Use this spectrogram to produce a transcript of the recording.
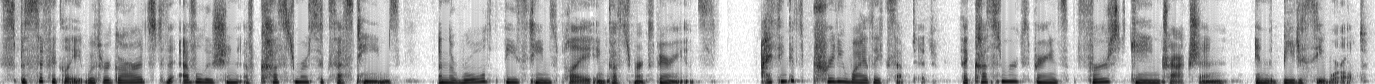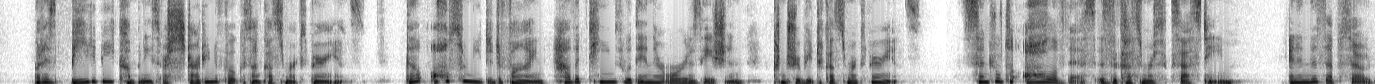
specifically with regards to the evolution of customer success teams and the role that these teams play in customer experience. I think it's pretty widely accepted that customer experience first gained traction in the B2C world. But as B2B companies are starting to focus on customer experience, they'll also need to define how the teams within their organization contribute to customer experience. Central to all of this is the customer success team. And in this episode,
